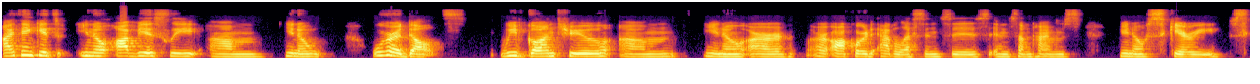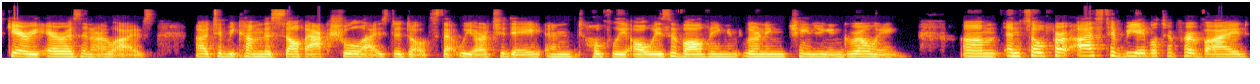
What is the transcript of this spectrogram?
I think it's, you know, obviously, um, you know, we're adults. We've gone through, um, you know, our our awkward adolescences and sometimes, you know, scary, scary eras in our lives uh, to become the self-actualized adults that we are today, and hopefully always evolving, learning, changing, and growing. Um, and so, for us to be able to provide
